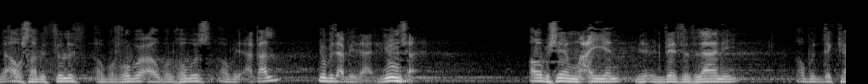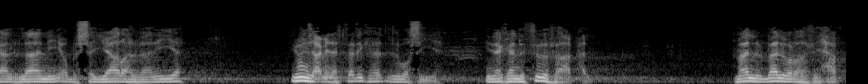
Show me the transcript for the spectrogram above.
إذا أوصى بالثلث أو بالربع أو بالخمس أو بأقل يبدأ بذلك ينزع أو بشيء معين بالبيت الفلاني أو بالدكان الفلاني أو بالسيارة الفلانية ينزع من التركة للوصية إذا كان الثلث فأقل ما ما الورثة في حق؟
